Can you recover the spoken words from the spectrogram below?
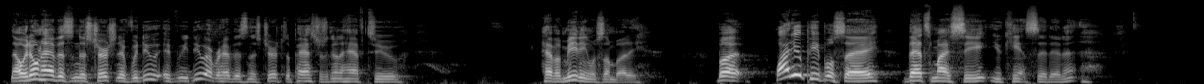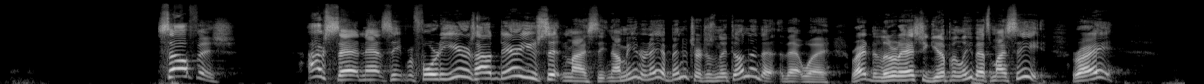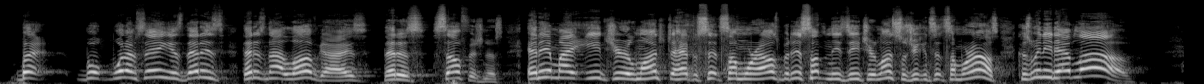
Now we don't have this in this church, and if we do, if we do ever have this in this church, the pastor's going to have to have a meeting with somebody. But why do people say, That's my seat, you can't sit in it? Selfish. I've sat in that seat for 40 years. How dare you sit in my seat? Now, me and Renee have been to churches and they've done it that, that way, right? They literally ask you get up and leave. That's my seat, right? But but what I'm saying is that is that is not love, guys. That is selfishness. And it might eat your lunch to have to sit somewhere else, but it's something needs to eat your lunch so you can sit somewhere else. Because we need to have love.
